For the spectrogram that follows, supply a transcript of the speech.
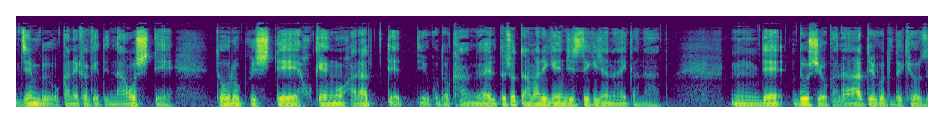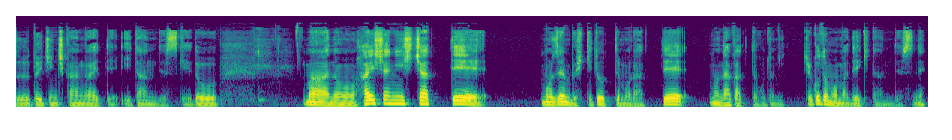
全部お金かけて直して登録して保険を払ってっていうことを考えるとちょっとあまり現実的じゃないかなと。うん、でどうしようかなということで今日ずっと一日考えていたんですけどまああの廃車にしちゃってもう全部引き取ってもらってもうなかったことにということもまあできたんですね。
